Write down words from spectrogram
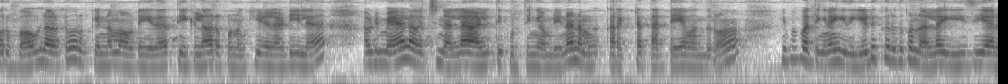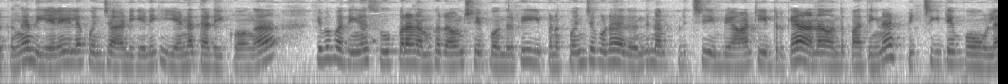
ஒரு பவுல் ஆகட்டும் ஒரு கிண்ணமாகட்டும் ஏதாவது தீக்கலாக இருக்கணும் கீழே அடியில். அப்படி மேலே வச்சு நல்லா அழுத்தி கொடுத்தீங்க அப்படின்னா நமக்கு கரெக்டாக தட்டையே வந்துடும் இப்போ பார்த்தீங்கன்னா இது எடுக்கிறதுக்கும் நல்லா ஈஸியாக இருக்குங்க. இந்த இலையில கொஞ்சம் அடிக்கடிக்கு எண்ணெய் தடிக்குவாங்க இப்போ பார்த்தீங்கன்னா சூப்பராக நமக்கு ரவுண்ட் ஷேப் வந்திருக்கு. இப்போ நான் கொஞ்சம் கூட அது வந்து நான் பிடிச்சி இப்படி ஆட்டிகிட்டு இருக்கேன். ஆனால் வந்து பார்த்தீங்கன்னா பிச்சுக்கிட்டே போகல.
